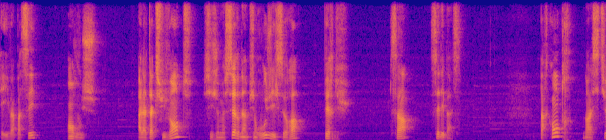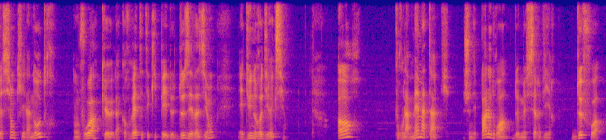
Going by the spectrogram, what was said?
et il va passer en rouge. À l'attaque suivante, si je me sers d'un pion rouge, il sera perdu. Ça, c'est les bases. Par contre, dans la situation qui est la nôtre, on voit que la corvette est équipée de deux évasions et d'une redirection. Or, pour la même attaque, je n'ai pas le droit de me servir deux fois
